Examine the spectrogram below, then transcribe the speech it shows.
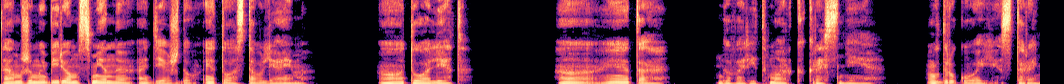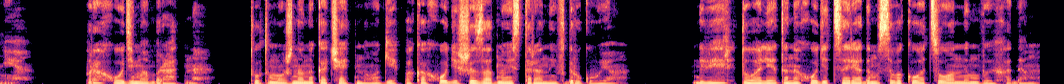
Там же мы берем сменную одежду, эту оставляем. А туалет? А, это, говорит Марк краснее, в другой стороне. Проходим обратно. Тут можно накачать ноги, пока ходишь из одной стороны в другую. Дверь туалета находится рядом с эвакуационным выходом.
